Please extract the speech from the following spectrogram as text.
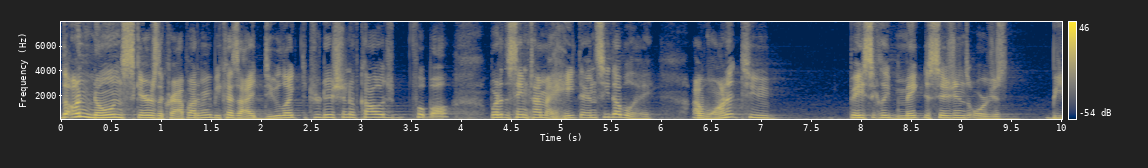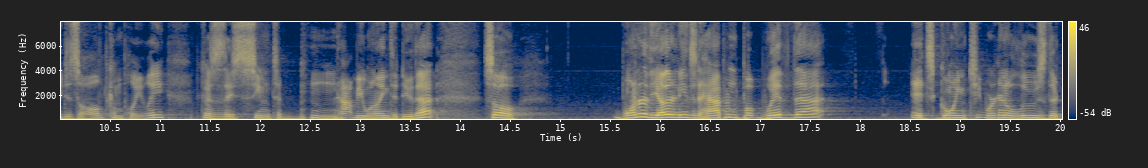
the unknown scares the crap out of me because I do like the tradition of college football, but at the same time, I hate the NCAA. I want it to basically make decisions or just be dissolved completely because they seem to not be willing to do that. So one or the other needs to happen, but with that, it's going to we're going to lose the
